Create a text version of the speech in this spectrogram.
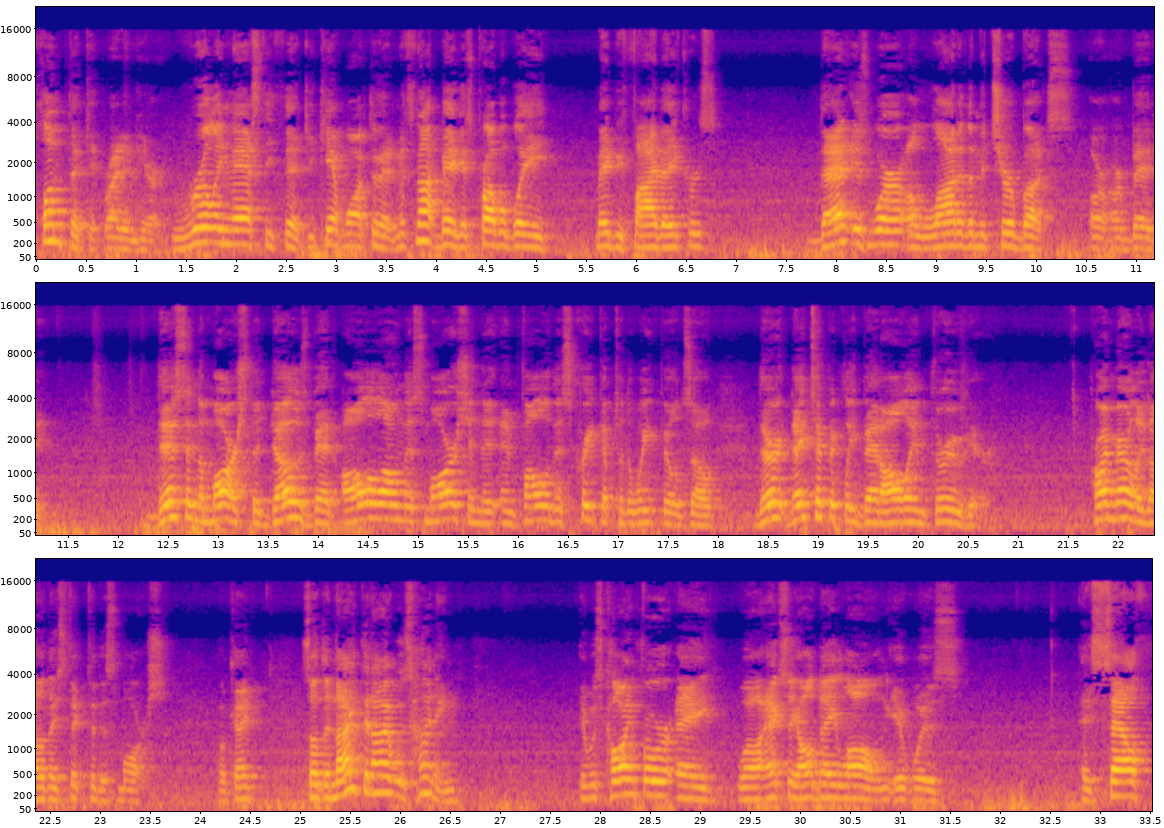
plum thicket right in here. Really nasty thick. You can't walk through it. And it's not big. It's probably maybe five acres. That is where a lot of the mature bucks are, are bedding. This and the marsh, the does bed all along this marsh and, the, and follow this creek up to the wheat field. So they they typically bed all in through here. Primarily though, they stick to this marsh. Okay. So the night that I was hunting, it was calling for a, well, actually all day long, it was a south,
